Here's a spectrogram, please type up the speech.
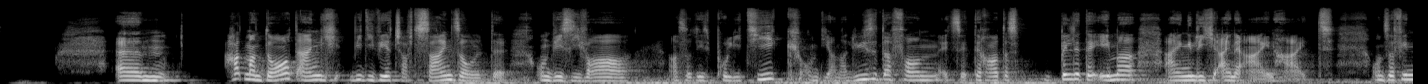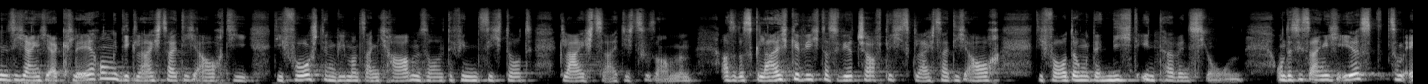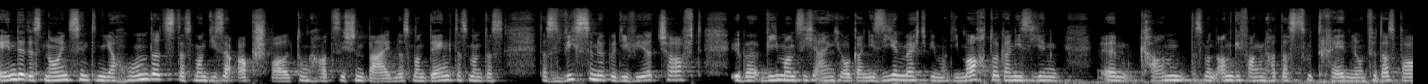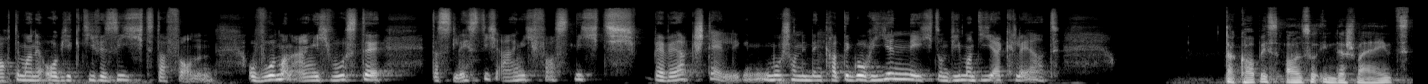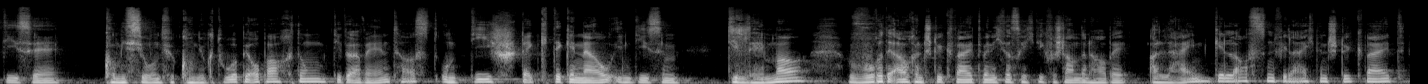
ähm, hat man dort eigentlich, wie die Wirtschaft sein sollte und wie sie war, also die Politik und die Analyse davon etc., das bildete immer eigentlich eine Einheit. Und so finden sich eigentlich Erklärungen, die gleichzeitig auch die, die Vorstellung, wie man es eigentlich haben sollte, finden sich dort gleichzeitig zusammen. Also das Gleichgewicht, das wirtschaftlich ist gleichzeitig auch die Forderung der Nichtintervention. Und es ist eigentlich erst zum Ende des 19. Jahrhunderts, dass man diese Abspaltung hat zwischen beiden, dass man denkt, dass man das, das Wissen über die Wirtschaft, über wie man sich eigentlich organisieren möchte, wie man die Macht organisieren ähm, kann, dass man angefangen hat, das zu trennen. Und für das brauchte man eine objektive Sicht Sicht davon, obwohl man eigentlich wusste, das lässt sich eigentlich fast nicht bewerkstelligen, nur schon in den Kategorien nicht und wie man die erklärt. Da gab es also in der Schweiz diese Kommission für Konjunkturbeobachtung, die du erwähnt hast, und die steckte genau in diesem Dilemma, wurde auch ein Stück weit, wenn ich das richtig verstanden habe, allein gelassen, vielleicht ein Stück weit,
